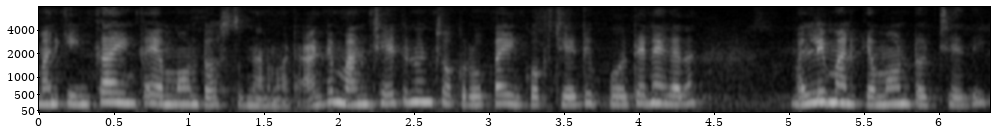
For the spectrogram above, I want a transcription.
మనకి ఇంకా ఇంకా అమౌంట్ వస్తుంది అనమాట అంటే మన చేతి నుంచి ఒక రూపాయి ఇంకొక చేతికి పోతేనే కదా మళ్ళీ మనకి అమౌంట్ వచ్చేది.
